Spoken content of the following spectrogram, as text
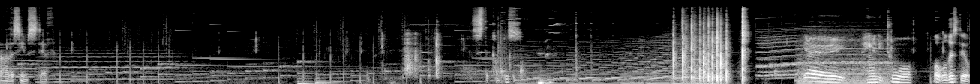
Oh, this seems stiff. Is the compass. Yay! Handy tool. What will this do?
